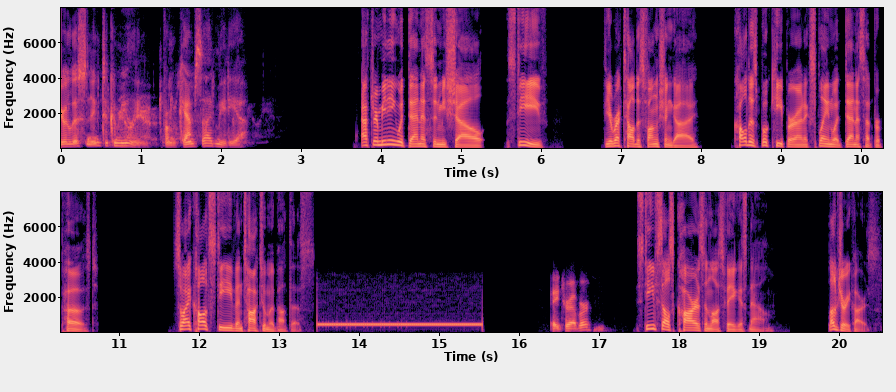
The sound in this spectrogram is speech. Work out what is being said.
You're listening to Chameleon from Campside Media. After meeting with Dennis and Michelle, Steve, the erectile dysfunction guy, called his bookkeeper and explained what Dennis had proposed. So I called Steve and talked to him about this. Hey, Trevor. Steve sells cars in Las Vegas now luxury cars,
